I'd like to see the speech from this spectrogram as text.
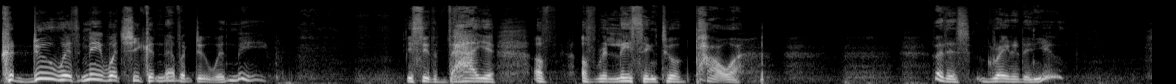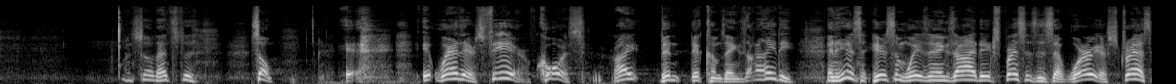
could do with me what she could never do with me. You see the value of, of releasing to a power that is greater than you. And so that's the. So it, it, where there's fear, of course, right? Then there comes anxiety. And here's, here's some ways that anxiety expresses itself worry or stress.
